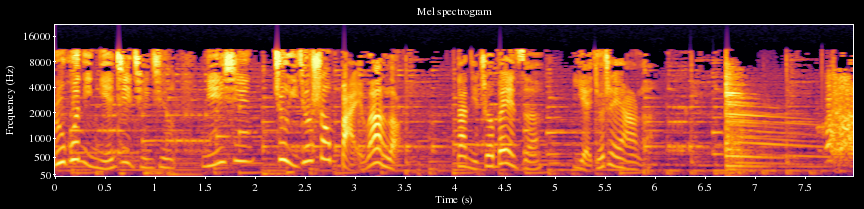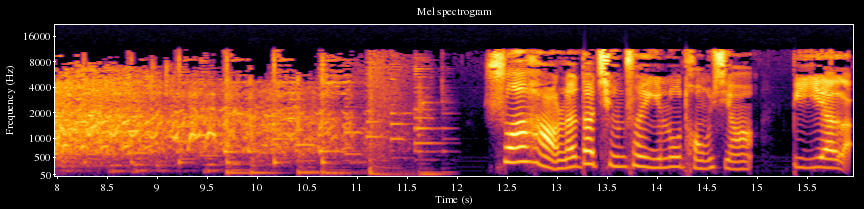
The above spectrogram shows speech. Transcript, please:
如果你年纪轻轻年薪就已经上百万了，那你这辈子也就这样了。说好了的青春一路同行，毕业了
